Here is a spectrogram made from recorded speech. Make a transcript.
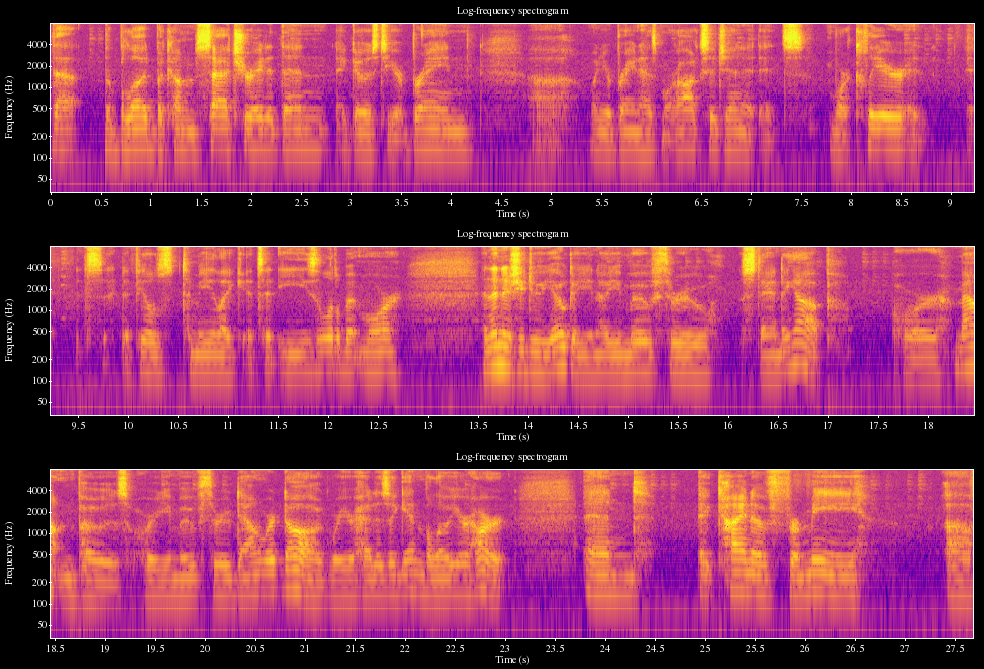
That the blood becomes saturated, then it goes to your brain. Uh, when your brain has more oxygen, it, it's more clear. It, it, it's, it feels to me like it's at ease a little bit more. And then as you do yoga, you know, you move through standing up or mountain pose, or you move through downward dog where your head is again below your heart. And it kind of, for me, uh,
